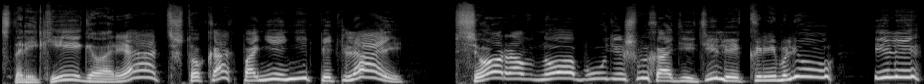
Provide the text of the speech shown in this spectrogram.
Старики говорят, что как по ней не петляй, все равно будешь выходить или к Кремлю, или к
